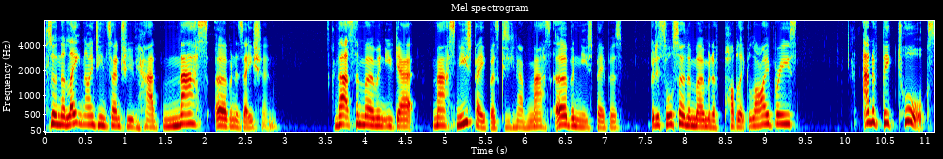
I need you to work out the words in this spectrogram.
So, in the late 19th century, you've had mass urbanization. That's the moment you get mass newspapers because you can have mass urban newspapers, but it's also the moment of public libraries and of big talks.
